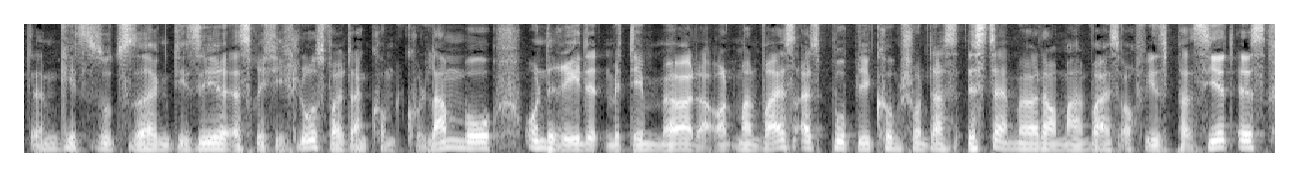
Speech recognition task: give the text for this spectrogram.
dann geht sozusagen die Serie erst richtig los, weil dann kommt Columbo und redet mit dem Mörder. Und man weiß als Publikum schon, das ist der Mörder und man weiß auch, wie es passiert ist.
